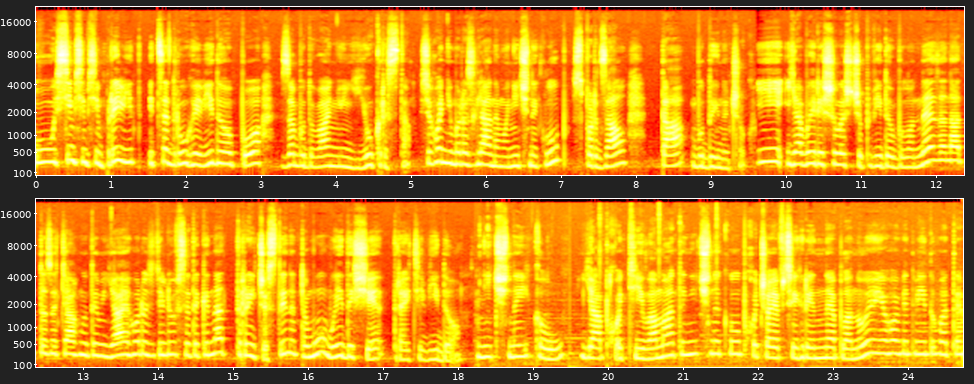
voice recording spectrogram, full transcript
Усім всім всім привіт! І це друге відео по забудуванню Юкреста. Сьогодні ми розглянемо нічний клуб, спортзал та будиночок. І я вирішила, щоб відео було не занадто затягнутим. Я його розділю все-таки на три частини, тому вийде ще третє відео. Нічний клуб. Я б хотіла мати нічний клуб, хоча я в цій грі не планую його відвідувати,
